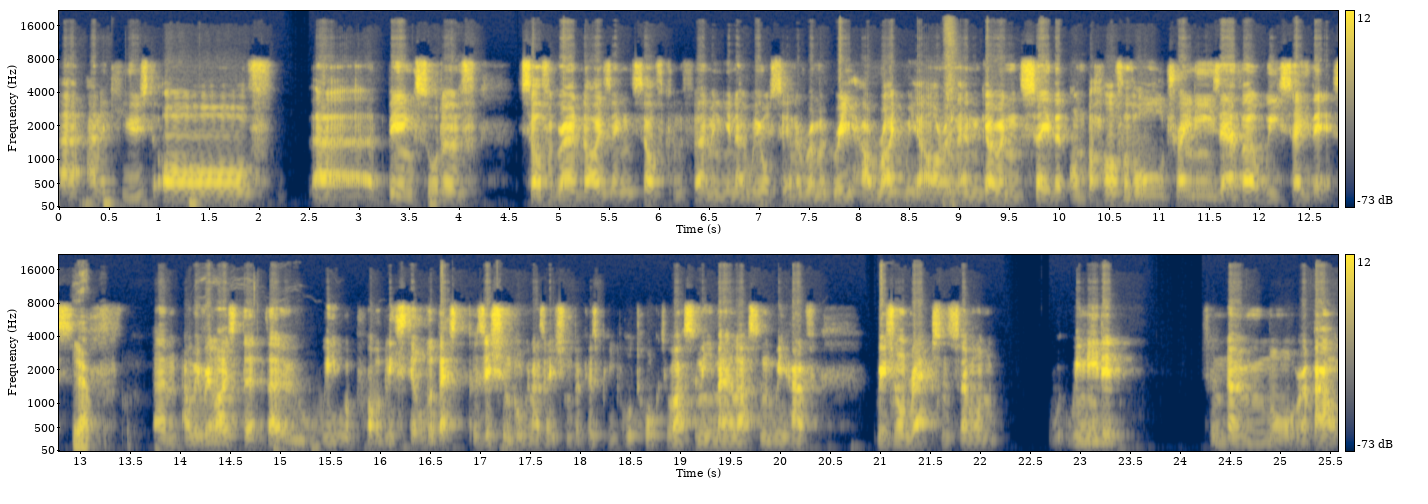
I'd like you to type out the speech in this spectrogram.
Uh, and accused of uh, being sort of self-aggrandizing, self-confirming. You know, we all sit in a room, agree how right we are, and then go and say that on behalf of all trainees ever, we say this. Yeah. Um, and we realized that though we were probably still the best positioned organization because people talk to us and email us, and we have regional reps and so on, we needed to know more about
